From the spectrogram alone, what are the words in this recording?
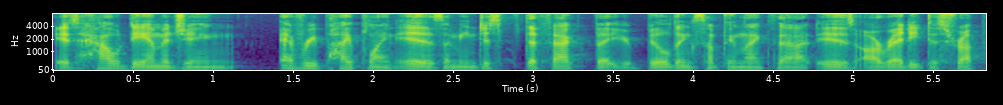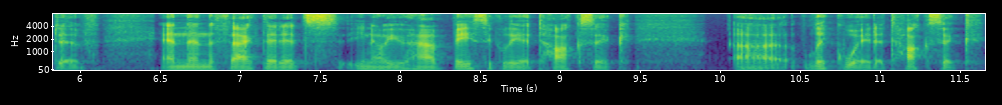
is how damaging every pipeline is. I mean, just the fact that you're building something like that is already disruptive, and then the fact that it's you know you have basically a toxic uh, liquid, a toxic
